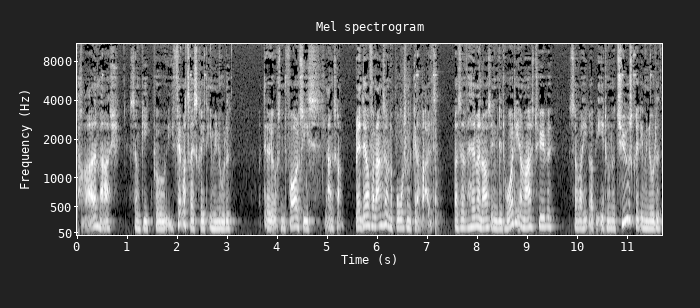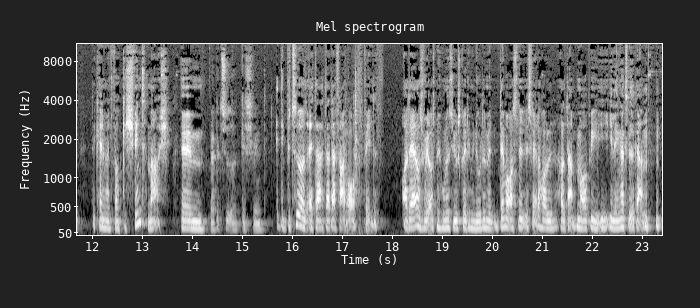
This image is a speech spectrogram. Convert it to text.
parademarsch, som gik på i 65 skridt i minuttet. Og det var jo sådan forholdsvis langsomt. Men det var for langsomt at bruge sådan generelt. Og så havde man også en lidt hurtigere marschtype, som var helt op i 120 skridt i minuttet. Det kalder man for Geschwindmarsch. Øhm, Hvad betyder geschwind? det betyder, at der, der, der er fart over feltet. Og der er jo selvfølgelig også med 120 skridt i minuttet, men den var også lidt svært at holde, holde dampen op i, i, i længere tid ad gangen.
